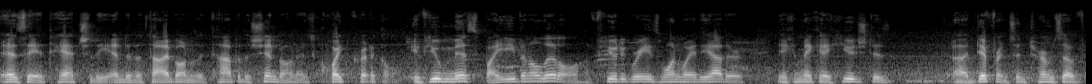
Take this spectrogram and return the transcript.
as they attach to the end of the thigh bone and the top of the shin bone is quite critical. If you miss by even a little, a few degrees one way or the other, it can make a huge uh, difference in terms of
